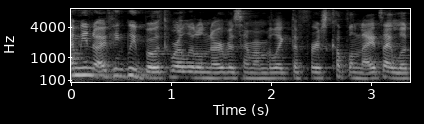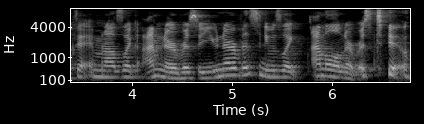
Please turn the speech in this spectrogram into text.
I mean, I think we both were a little nervous. I remember like the first couple nights I looked at him and I was like, "I'm nervous. Are you nervous?" And he was like, "I'm a little nervous too."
